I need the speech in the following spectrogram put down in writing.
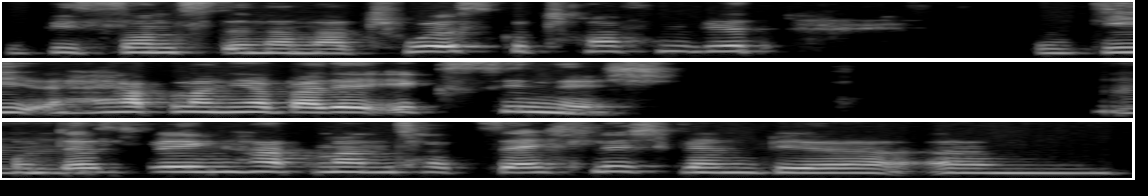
wie es sonst in der Natur ist, getroffen wird, die hat man ja bei der ICSI nicht. Mhm. Und deswegen hat man tatsächlich, wenn wir ähm,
